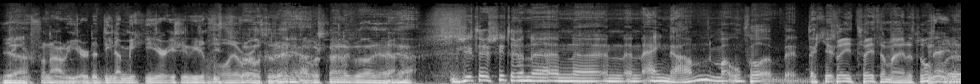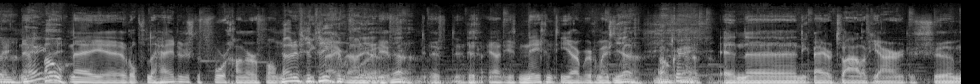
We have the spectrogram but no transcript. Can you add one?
Ja. denk ik van nou hier, de dynamiek hier is in ieder Iets geval heel erg hè? Ja, waarschijnlijk wel, ja. Ja. Zit, er, zit er een, eh, een, eh, een, een einde aan? Maar hoeveel, eh, dat je, Twee, twee termijnen, toch? Nee, nee, nee. Eh, nee, nee? Oh, nee, eh, Rob van der Heijden, dus de voorganger van... Ja, die heeft ja. die heeft- Ja. die heeft- die- ja, die is 19 jaar burgemeester. ja. Oké. En eh Nick Meijer 12 jaar. Dus ehm,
